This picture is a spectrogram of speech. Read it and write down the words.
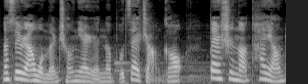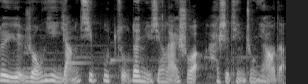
那虽然我们成年人呢不再长高。但是呢，太阳对于容易阳气不足的女性来说还是挺重要的。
